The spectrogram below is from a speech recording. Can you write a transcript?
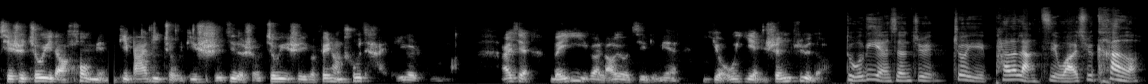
其实周易到后面第八、第九、第十季的时候，周易是一个非常出彩的一个人物嘛，而且唯一一个老友记里面有衍生剧的独立衍生剧，周易拍了两季，我还去看了。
